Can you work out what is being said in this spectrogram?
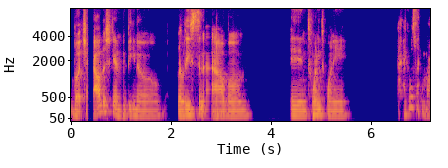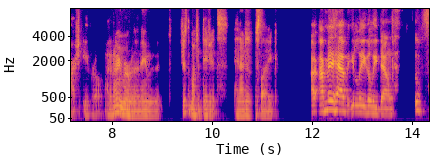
but childish gambino released an album in 2020 i think it was like march april. I don't remember the name of it just a bunch of digits. And I just like I, I may have illegally downloaded. Oops.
